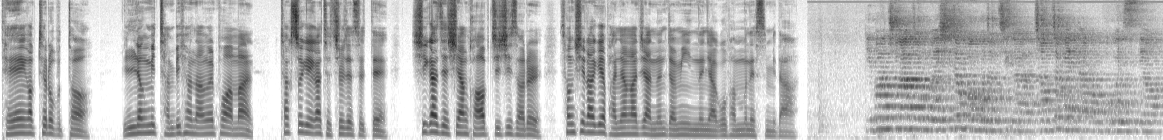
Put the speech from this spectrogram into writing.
대행업체로부터 인력 및 장비 현황을 포함한 착수계가 제출됐을 때 시가 제시한 과업 지시서를 성실하게 반영하지 않는 점이 있느냐고 반문했습니다. 이번 중앙정부의 시정 권고 조치가 적정했다고 보고 있으며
